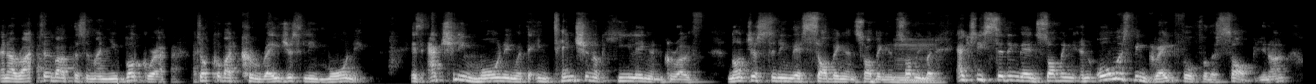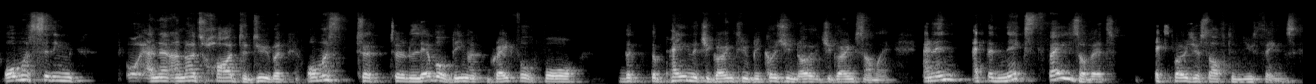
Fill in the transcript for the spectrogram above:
And I write about this in my new book where I talk about courageously mourning. Is actually mourning with the intention of healing and growth, not just sitting there sobbing and sobbing and mm. sobbing, but actually sitting there and sobbing and almost being grateful for the sob, you know, almost sitting and I know it's hard to do, but almost to, to level being grateful for the, the pain that you're going through because you know that you're going somewhere. And then at the next phase of it, expose yourself to new things.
